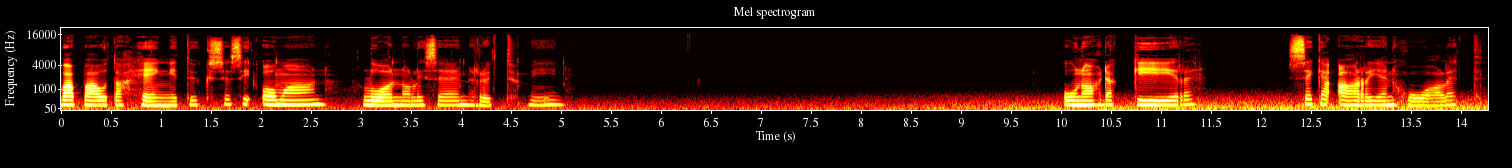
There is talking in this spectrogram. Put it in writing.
Vapauta hengityksesi omaan luonnolliseen rytmiin. Unohda kiire sekä arjen huolet.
